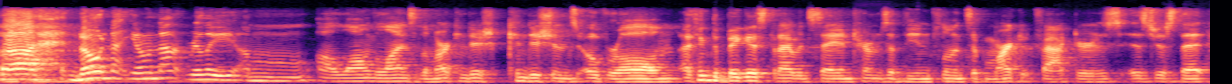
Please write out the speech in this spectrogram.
Uh, no, not, you know, not really um, along the lines of the market condi- conditions overall. I think the biggest that I would say in terms of the influence of market factors is just that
